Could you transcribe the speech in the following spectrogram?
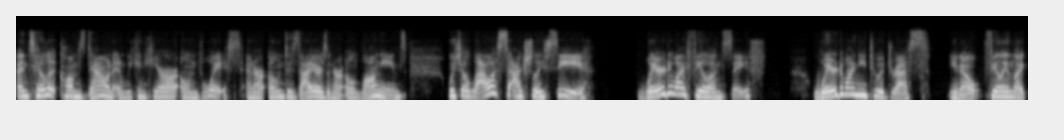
until it calms down and we can hear our own voice and our own desires and our own longings, which allow us to actually see where do I feel unsafe? Where do I need to address, you know, feeling like,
